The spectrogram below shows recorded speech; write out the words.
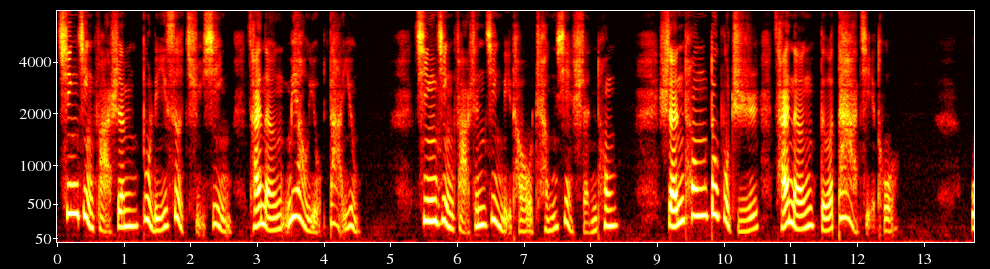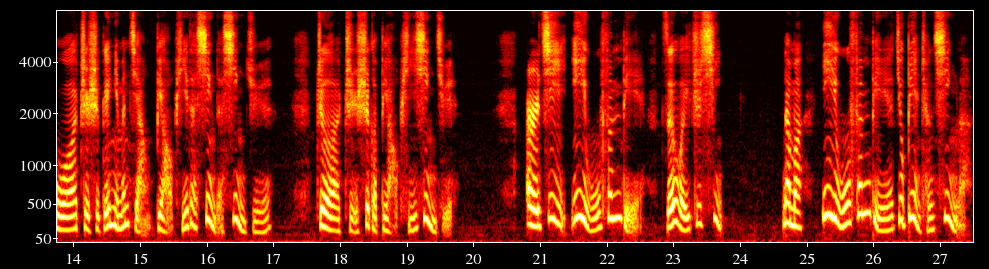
清净法身不离色取性，才能妙有大用。清净法身境里头呈现神通，神通都不值，才能得大解脱。我只是给你们讲表皮的性的性觉，这只是个表皮性觉。耳既亦无分别，则为之性。那么义无分别就变成性了。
